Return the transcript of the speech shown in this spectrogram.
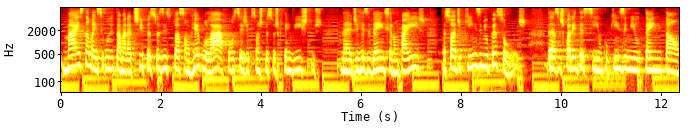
Mas também, segundo Itamaraty, pessoas em situação regular, ou seja, que são as pessoas que têm vistos né, de residência num país, é só de 15 mil pessoas. Dessas 45, 15 mil têm então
